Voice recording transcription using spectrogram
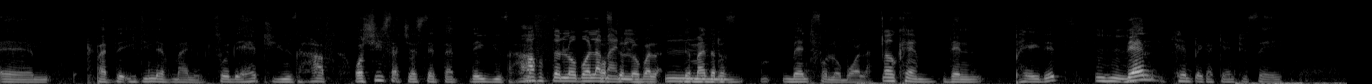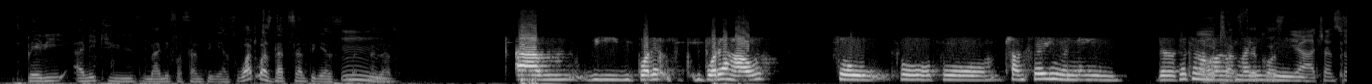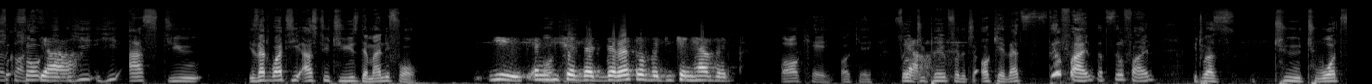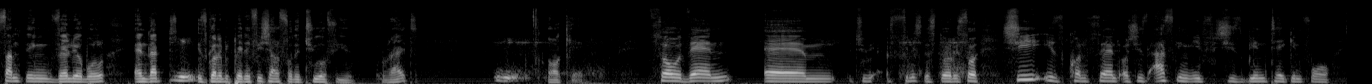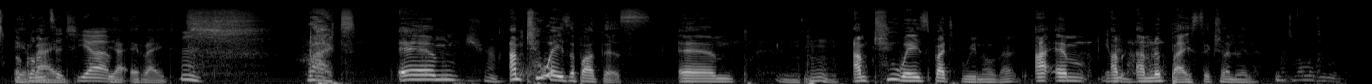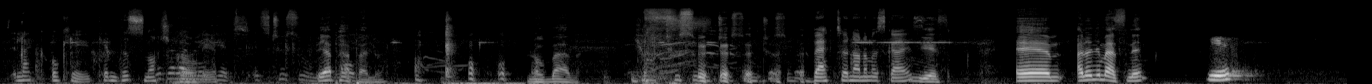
Um, but the, he didn't have money, so they had to use half. Or she suggested that they use half, Half of the lobola of money. the lobola, the money that was Mm. meant for lobola. Okay. Then paid it. Mhm. Then he came back again to say, "Baby, I need to use money for something else." What was that something else, my- my Mm. love? Um, we, we bought a he bought a house. So for for transferring your name, there's a certain Oh, amount of money. cost. Yeah, transfer So, cost. so Yeah. he he asked you. Is that what he asked you to use the money for? Yes, and he said that the rest of it you can have it. Okay, okay. So Yeah. to pay for the tra- okay, that's still fine. That's still fine. It was to towards something valuable, and that is Yes. going to be beneficial for the two of you, right? Yes. Okay. So then, um, to finish the story, so she is concerned, or she's asking if she's been taken for a Or granted, ride. yeah. yeah, a ride. Right. Um, Sure. I'm two ways about this. Um, I'm two ways, but We know that. I am. I'm, I'm not bisexual, man. Like, okay, can this not go there? It's too soon. Yeah, Papa, lo. Lo baba. Too soon, too soon, too soon. Back to anonymous guys. Yes. Um, anonymous, name. Yes.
